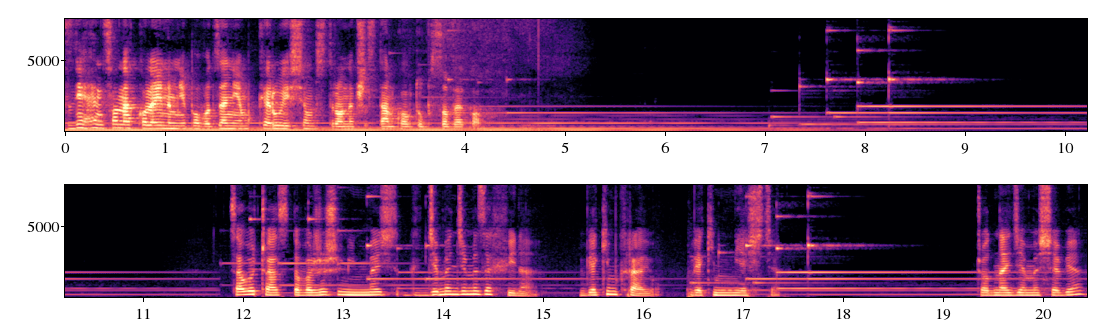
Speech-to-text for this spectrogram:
Zniechęcona kolejnym niepowodzeniem, kieruję się w stronę przystanku autobusowego. Cały czas towarzyszy mi myśl, gdzie będziemy za chwilę, w jakim kraju, w jakim mieście. Czy odnajdziemy siebie?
